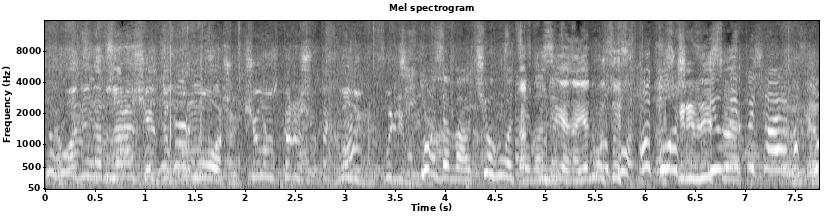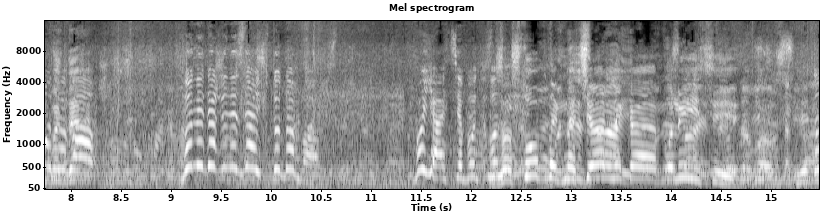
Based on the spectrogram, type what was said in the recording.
Вони нам зараз ще допоможуть. Чого ви скажете, що так хвилюють? Хто давав? Чого це Та куди вони? я? Я думав, хтось Отож, з і керівництва ми питаємо, хто МВД. давав. Вони навіть не знають, хто давав. Бояться, бо вони Заступник Вони начальника знають, вони поліції. знають, хто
